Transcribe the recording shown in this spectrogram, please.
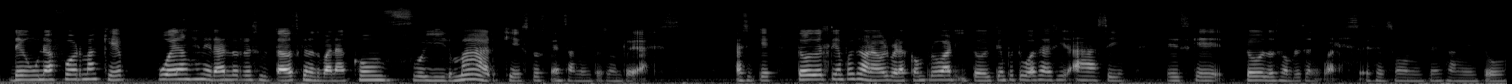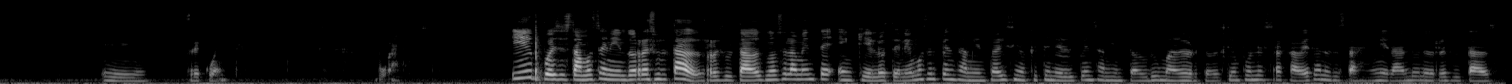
de una forma que puedan generar los resultados que nos van a confirmar que estos pensamientos son reales. Así que todo el tiempo se van a volver a comprobar y todo el tiempo tú vas a decir, ah, sí, es que todos los hombres son iguales. Ese es un pensamiento eh, frecuente. Y pues estamos teniendo resultados, resultados no solamente en que lo tenemos el pensamiento ahí, sino que tener el pensamiento abrumador todo el tiempo en nuestra cabeza nos está generando unos resultados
